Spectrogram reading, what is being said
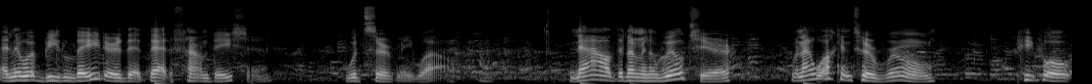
And it would be later that that foundation would serve me well. Now that I'm in a wheelchair, when I walk into a room, people,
